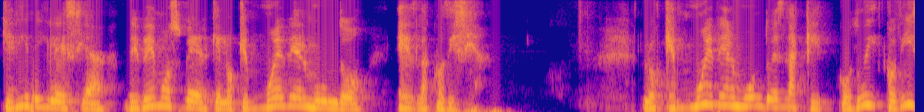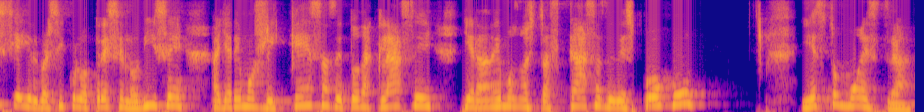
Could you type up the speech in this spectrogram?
Querida iglesia, debemos ver que lo que mueve al mundo es la codicia. Lo que mueve al mundo es la que codicia y el versículo 13 lo dice, hallaremos riquezas de toda clase, llenaremos nuestras casas de despojo. Y esto muestra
